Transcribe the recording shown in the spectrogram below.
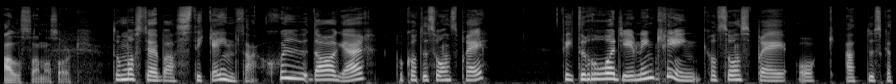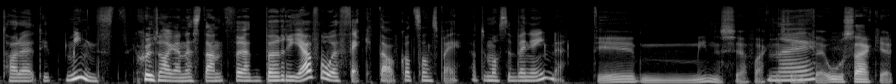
alls samma sak. Då måste jag bara sticka in så här, sju dagar på kortisonspray. Fick du rådgivning kring kortisonspray och att du ska ta det typ minst sju dagar nästan för att börja få effekt av kortisonspray? Att du måste vänja in det. Det minns jag faktiskt Nej. inte. Osäker.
